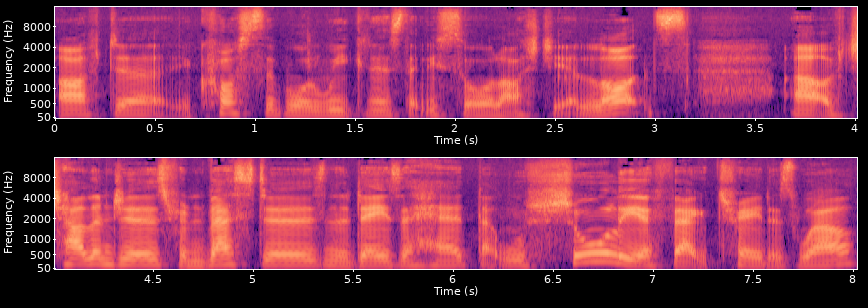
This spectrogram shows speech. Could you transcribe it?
after across the board weakness that we saw last year. Lots uh, of challenges for investors in the days ahead that will surely affect trade as well.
